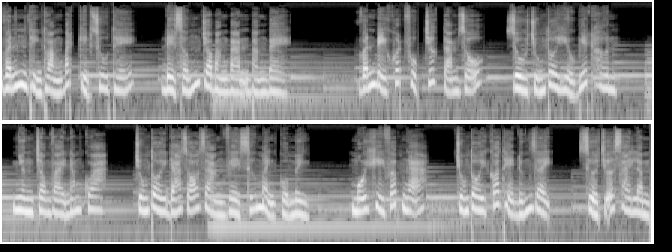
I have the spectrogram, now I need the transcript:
vẫn thỉnh thoảng bắt kịp xu thế để sống cho bằng bạn, bằng bè. Vẫn bị khuất phục trước cám dỗ, dù chúng tôi hiểu biết hơn. Nhưng trong vài năm qua, chúng tôi đã rõ ràng về sứ mệnh của mình. Mỗi khi vấp ngã, chúng tôi có thể đứng dậy, sửa chữa sai lầm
